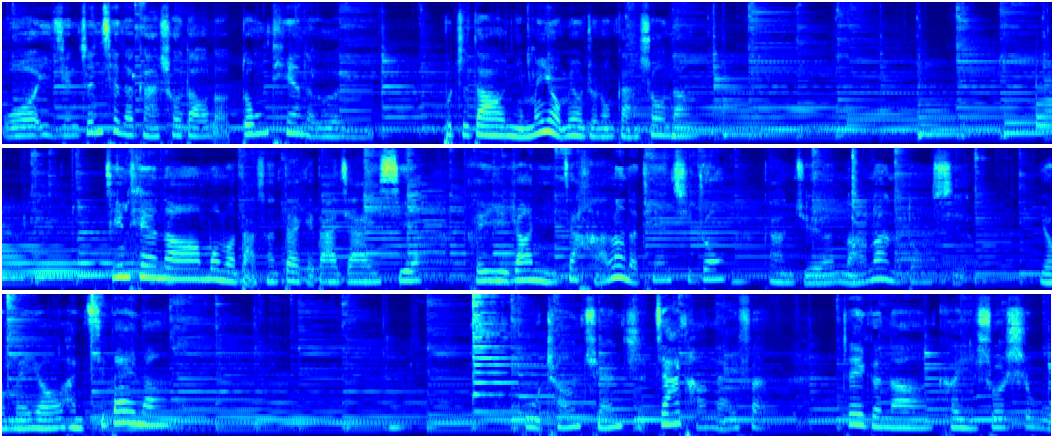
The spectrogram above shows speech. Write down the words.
我已经真切地感受到了冬天的恶意，不知道你们有没有这种感受呢？今天呢，默默打算带给大家一些可以让你在寒冷的天气中感觉暖暖的东西，有没有很期待呢？古城全脂加糖奶粉，这个呢可以说是我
